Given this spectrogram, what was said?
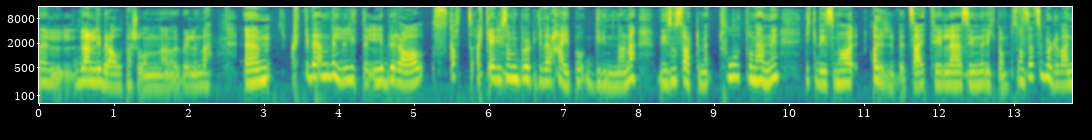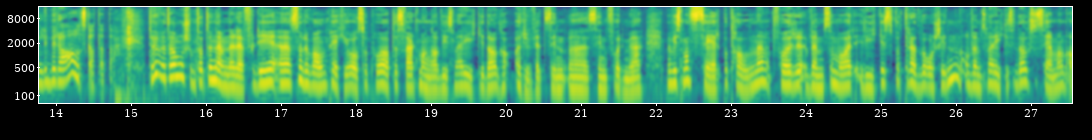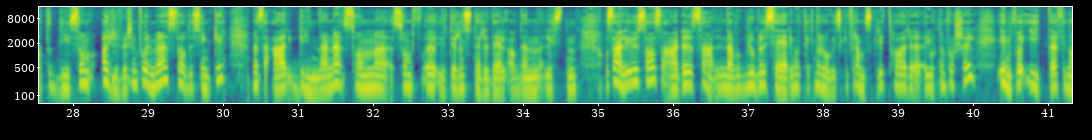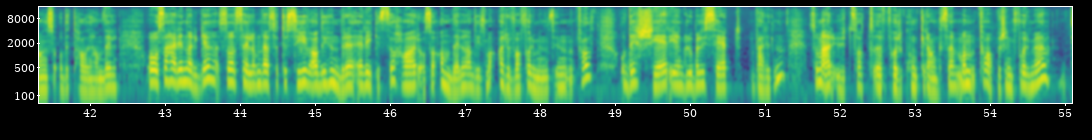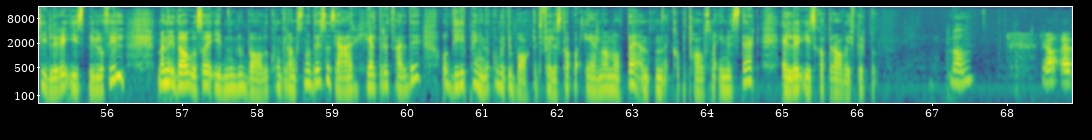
du er en liberal person, Nordby Lunde. Um, er ikke det en veldig lite liberal skatt? Ikke, liksom, burde ikke dere heie på gründerne? De som starter med to tomme hender, ikke de som har arvet seg til uh, sin rikdom. Sånn sett så burde det være en liberal skatt, dette. Du, vet du, Det var morsomt at du nevner det. fordi eh, Snorre Valen peker jo også på at svært mange av de som er rike i dag, har arvet sin, eh, sin formue. Men hvis man ser på tallene for hvem som var rikest for 30 år siden, og hvem som er rikest i dag, så ser man at de som arver sin formue, stadig synker, mens det er gründerne som, som utgjør en større del av den listen. Og Særlig i USA så er det særlig der hvor globalisering og teknologiske framskritt har eh, gjort en forskjell, innenfor IT, finans og detaljhandel. Og også her i Norge, så selv om det er 77 av de 100 rikeste, så har også andelen av de som har arva formuen sin, falt. Og det skjer i en globalisert verden som er utsatt eh, for konkurranse. Man taper sin formue, tidligere i spill og fyll, men i dag også i den globale konkurransen. Og det syns jeg er helt rettferdig. Og de pengene kommer tilbake til fellesskapet på en eller annen måte enten kapital som er investert, eller i skatter og avgifter. Valen? Ja, jeg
